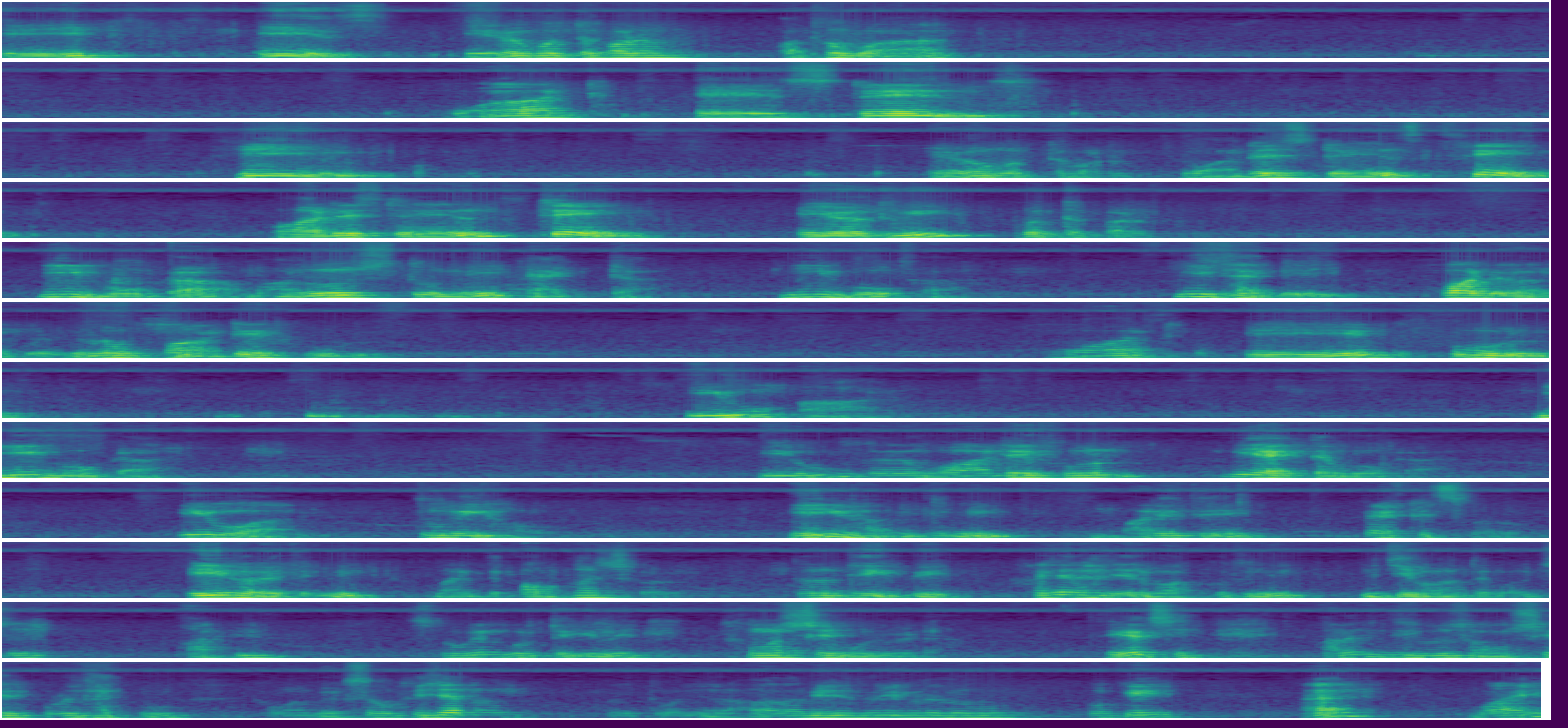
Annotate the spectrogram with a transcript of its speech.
ইট ইজ এরও করতে পারো, অথবা হোয়াট এ স্ট্রেঞ্জ থিং এরও করতে পারো। What a strange thing what is tense thing এইভাবে তুমি করতে পারো কি বোকা মানুষ তুমি একটা কি বোকা কি থাকে হোয়াট ব্যবহার করে দিল what a fool what a fool you are কি বোকা ইউ হোয়াট এ ফুল কি একটা বোকা ইউ আর তুমি হও। এইভাবে তুমি বাড়িতে প্র্যাকটিস করো। এইভাবে তুমি বাড়িতে অভ্যাস করো। তাহলে দেখবে হাজার হাজার বাক্য তুমি নিজে বানাতে পারছ। কি স্পোকেন করতে গেলে সমস্যায় পড়বে না। ঠিক আছে? আরও যদি কোনো সমস্যায় পড়ে থাকো আমার ব্যবসা উঠে জানাও। তোমার জন্য আলাদা ভিডিও তৈরি করে দেবো। ওকে হ্যাঁ বাই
